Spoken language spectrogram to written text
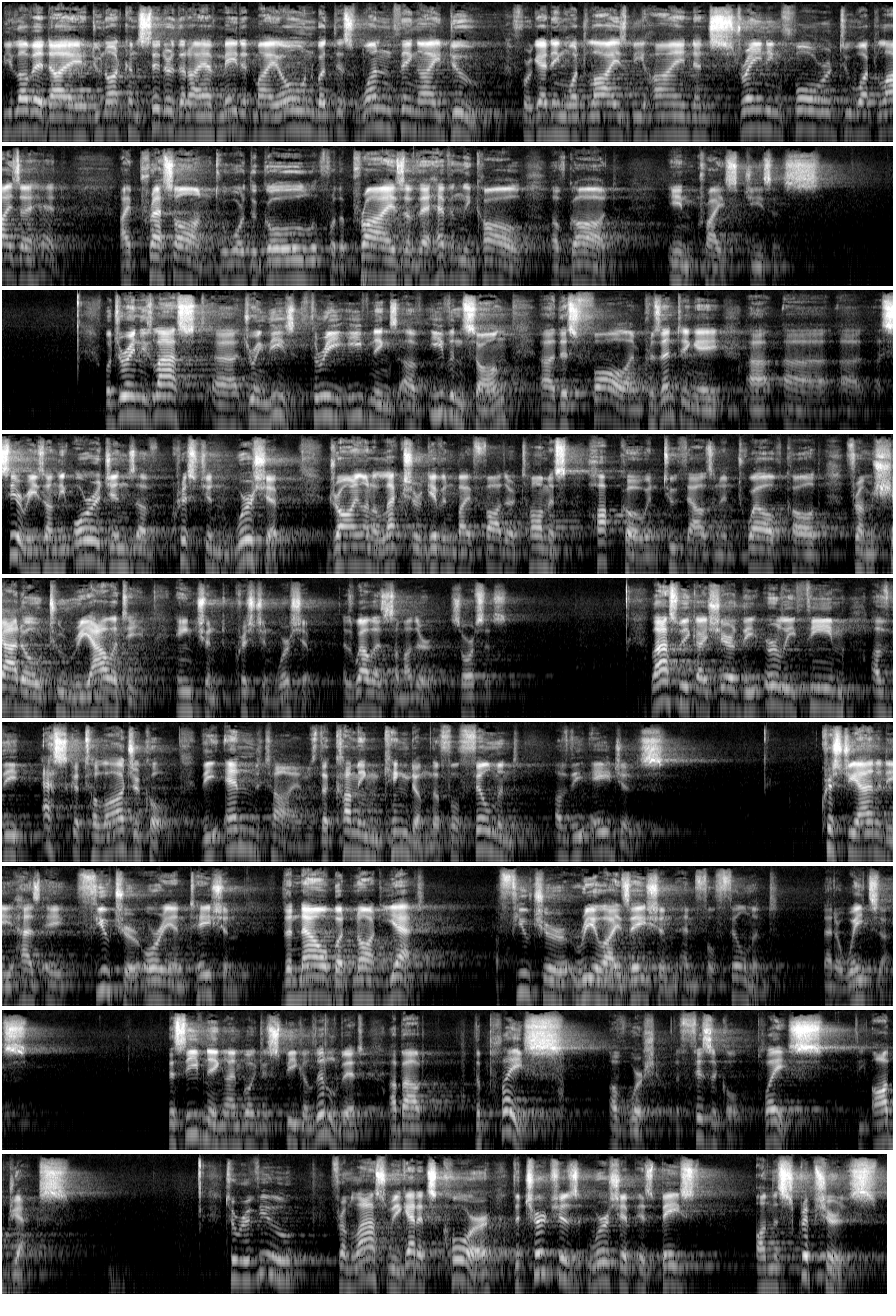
Beloved, I do not consider that I have made it my own, but this one thing I do, forgetting what lies behind and straining forward to what lies ahead. I press on toward the goal for the prize of the heavenly call of God in Christ Jesus. Well, during these last, uh, during these three evenings of Evensong uh, this fall, I'm presenting a, uh, uh a series on the origins of Christian worship drawing on a lecture given by Father Thomas Hopko in 2012 called From Shadow to Reality Ancient Christian Worship, as well as some other sources. Last week I shared the early theme of the eschatological, the end times, the coming kingdom, the fulfillment of the ages. Christianity has a future orientation, the now but not yet, a future realization and fulfillment that awaits us. This evening, I'm going to speak a little bit about the place of worship, the physical place, the objects. To review from last week, at its core, the church's worship is based on the scriptures,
